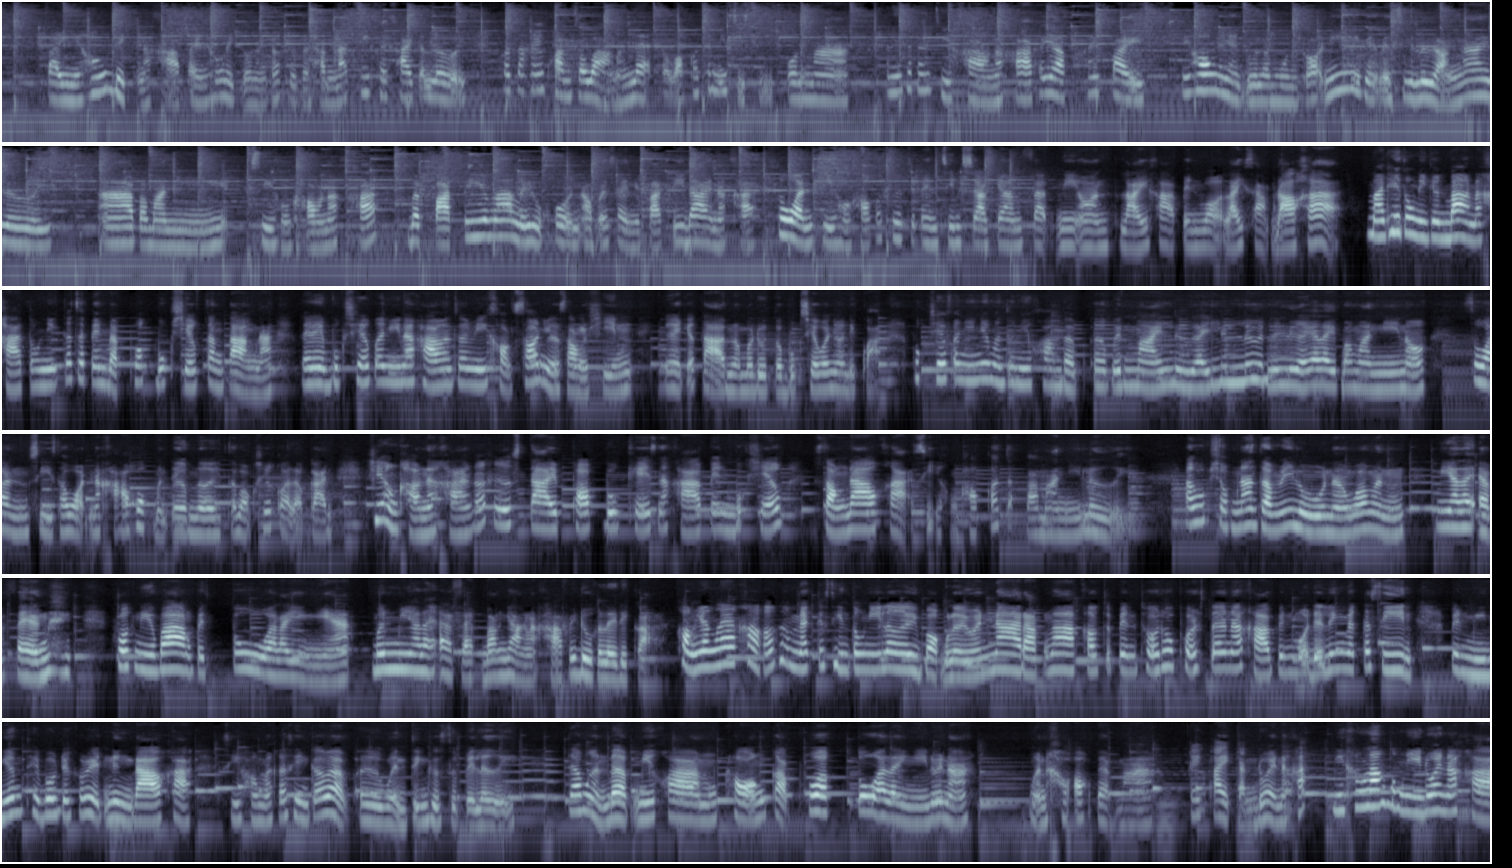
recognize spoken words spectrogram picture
ไฟในห้องเด็กนะคะไฟในห้องเด็กตัวนั้นก็คือจะทำหน้าที่คล้าย ๆ กันเลย ก็จะให้ความสว่างนั่นแหละ แต่ว่าก็จะมีสีสีปนมา อันนี้จะเป็นสีขาวนะคะ ถ้าอยากให้ไฟในห้องเนี่ยดูละมุนก็นี่เปลี่ยนเป็นสีเหลืองง่ายเลยอ่าประมาณนี้สีของเขานะคะ แบบปาร์ตี้มากเลยทุกคน เอาไปใส่ในปาร์ตี้ได้นะคะ ส่วนสีของเขาก็คือจะเป็นซิมสตาแกมแบบนีออนไลท์ค่ะ เป็นวอลไลท์3ดาวค่ะ มาที่ตรงนี้กันบ้างนะคะ ตรงนี้ก็จะเป็นแบบพวกบุ๊กเชลฟ์ต่างๆ นะแต่ในบุ๊กเชลฟ์อันนี้นะคะ มันจะมีของซ่อนอยู่ 2 ชิ้นยังไงก็ตามเรามาดูตัวบุ๊กเชลฟ์กันก่อนดีกว่าบุ๊กเชลฟ์อันนี้เนี่ยมันจะมีความแบบเออเป็นไม้เลื้อยลื่นๆเลื้อยๆอะไรประมาณนี้เนาะ ส่วนสีสวอตนะคะ 6 เหมือนเดิมเลย จะบอกชื่อก่อนแล้วกัน ชื่อของเขานะคะก็คือ Style Pop Bookcase นะคะ เป็น bookshelf 2 ดาวค่ะ สีของเขาก็จะประมาณนี้เลย ถ้าผู้ชมน่าจะไม่รู้นะว่ามันมีอะไรแอบแฝงในพวกนี้บ้างเป็นตู้อะไรอย่างเงี้ย มันมีอะไรแอบแฝงบางอย่างนะคะ ไปดูกันเลยดีกว่า ของอย่างแรกค่ะก็คือแมกกาซีนตรงนี้เลย บอกเลยว่าน่ารักมาก เขาจะเป็น Total Poster นะคะ เป็น Modeling Magazine เป็น Medium Table Decorate 1 ดาวค่ะ สีของแมกกาซีนก็แบบเออเหมือนจริงสุดๆไปเลยจะเหมือนแบบมีความคล้องกับพวกตู้อะไรอย่างนี้ด้วยนะ เหมือนเขาออกแบบมาใกล้ๆกันด้วยนะคะ มีข้างล่างตรงนี้ด้วยนะคะ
